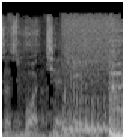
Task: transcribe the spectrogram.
this is what you need.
